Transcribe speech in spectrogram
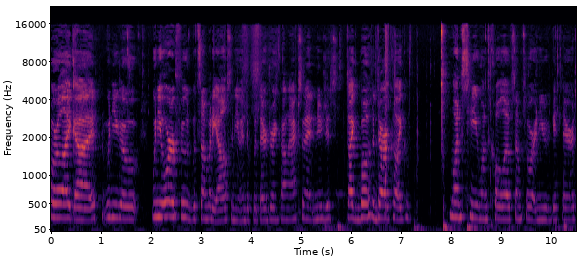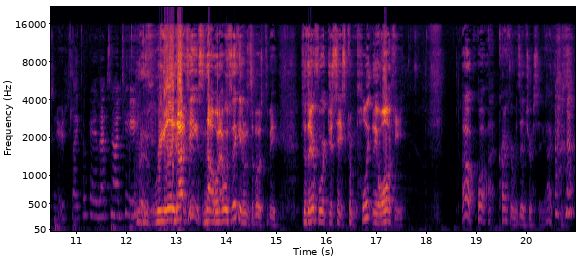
Or like uh, when you go when you order food with somebody else and you end up with their drink on accident and you just like both dark like one's tea, one's cola of some sort, and you get theirs and you're just like, okay, that's not tea. It's really not tea. It's not what I was thinking it was supposed to be. So therefore, it just tastes completely wonky. Oh well, that cracker was interesting. I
